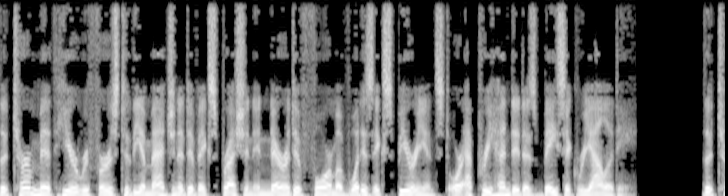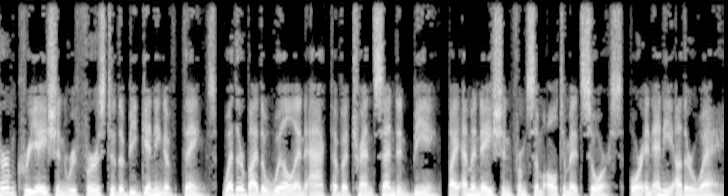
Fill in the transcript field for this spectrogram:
The term myth here refers to the imaginative expression in narrative form of what is experienced or apprehended as basic reality. The term creation refers to the beginning of things, whether by the will and act of a transcendent being, by emanation from some ultimate source, or in any other way.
